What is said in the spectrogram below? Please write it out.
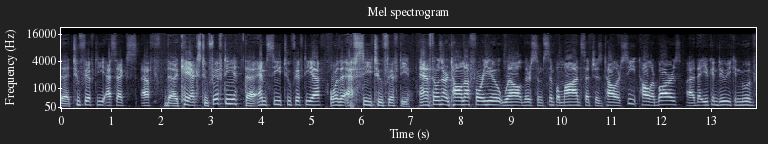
the 250 SXF, the KX250, the MC250F, or the FC250. And if those aren't tall enough for you, well, there's some simple mods such as taller seat, taller bars uh, that you can do. You can move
